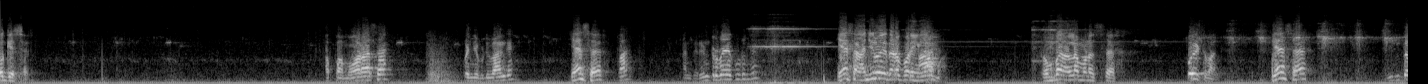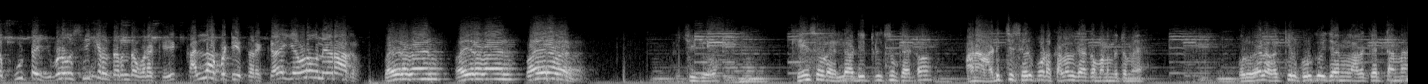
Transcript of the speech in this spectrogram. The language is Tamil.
Okay sir. அப்பா மோராசா கொஞ்சம் இப்படி வாங்க. ஏன் சார்? வா. அந்த ரெண்டு ரூபாய் கொடுங்க. ஏன் சார் அஞ்சு ரூபாய் தர போறீங்களா? ஆமா. ரொம்ப நல்ல மனசு சார். போயிட்டு வாங்க. ஏன் சார்? இந்த பூட்டை இவ்வளவு சீக்கிரம் திறந்த உனக்கு கல்லாப்பட்டியை திறக்க எவ்வளவு நேரம் ஆகும்? வைரவன் வைரவன் வைரவன். ஐயோ கேஸோட எல்லா டீட்டெயில்ஸும் கேட்டோம். ஆனா அடிச்ச செருப்போட கலர் கேட்க மறந்துட்டோமே. ஒருவேளை வக்கீல் குறுக்கு விசாரணை அதை கேட்டானா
